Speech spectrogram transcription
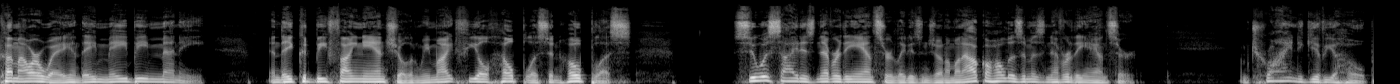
come our way and they may be many and they could be financial and we might feel helpless and hopeless. Suicide is never the answer, ladies and gentlemen. Alcoholism is never the answer. I'm trying to give you hope.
